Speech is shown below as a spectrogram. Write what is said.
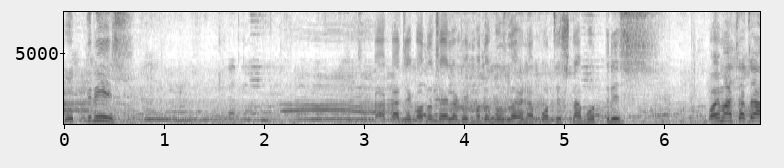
বত্রিশ? কাকা যে কত চাইলো ঠিক মতো বুঝলাম না পঁচিশ না বত্রিশ? কয় মাস চাচা?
